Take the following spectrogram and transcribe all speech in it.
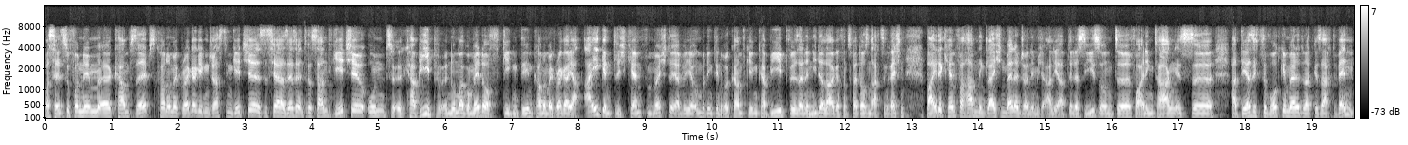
Was hältst du von dem äh, Kampf selbst? Conor McGregor gegen Justin Gaethje. Es ist ja sehr, sehr interessant. Gaethje und äh, Khabib Nurmagomedov, gegen den Conor McGregor ja eigentlich kämpfen möchte. Er will ja unbedingt den Rückkampf gegen Khabib, will seine Niederlage von 2018 rächen. Beide Kämpfer haben den gleichen Manager, nämlich Ali Abdelaziz. Und äh, vor einigen Tagen ist, äh, hat der sich zu Wort gemeldet und hat gesagt, wenn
